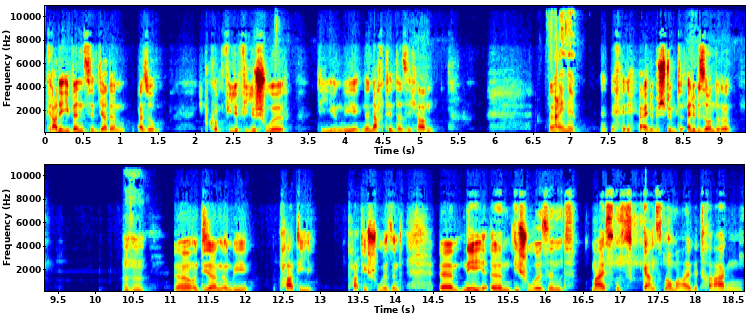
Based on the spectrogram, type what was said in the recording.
gerade Events sind ja dann, also ich bekomme viele, viele Schuhe, die irgendwie eine Nacht hinter sich haben. Eine. eine bestimmte, eine besondere. Mhm. Äh, und die dann irgendwie Party, Partyschuhe sind. Ähm, nee, ähm, die Schuhe sind meistens ganz normal getragen,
